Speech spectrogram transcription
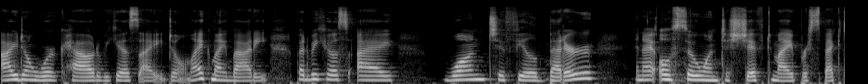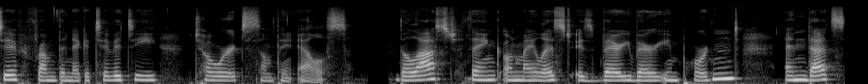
I don't work out because I don't like my body, but because I want to feel better and I also want to shift my perspective from the negativity towards something else. The last thing on my list is very, very important, and that's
